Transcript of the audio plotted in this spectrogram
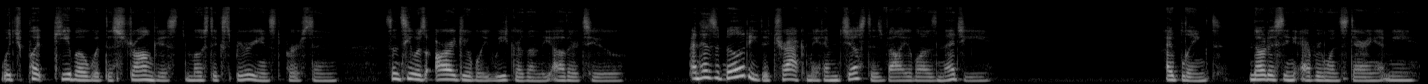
which put Kiba with the strongest, most experienced person, since he was arguably weaker than the other two, and his ability to track made him just as valuable as Neji. I blinked, noticing everyone staring at me.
